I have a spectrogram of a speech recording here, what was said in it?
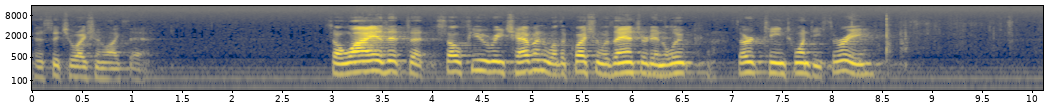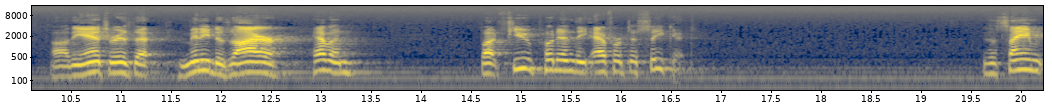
in a situation like that. So why is it that so few reach heaven? Well, the question was answered in Luke 13:23. Uh, the answer is that many desire heaven, but few put in the effort to seek it. It's the same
